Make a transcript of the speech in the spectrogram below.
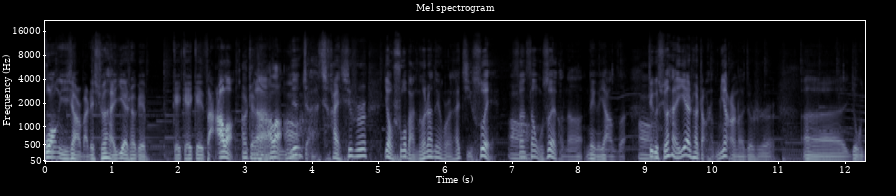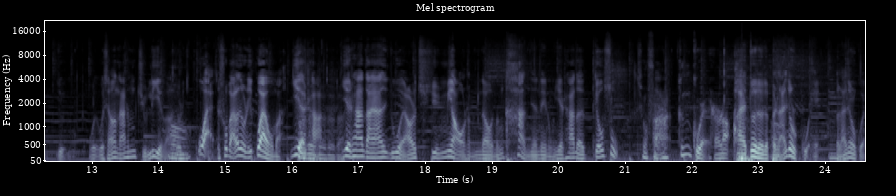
咣一下把这巡海夜叉给给给给砸了。啊，给砸了啊您这嗨，其实要说吧，哪吒那会儿才几岁，啊三三五岁可能那个样子。啊这个巡海夜叉长什么样呢？就是，呃，有有我我想想拿什么举例子啊？哦就是怪，说白了就是一怪物嘛，夜叉。夜叉，大家如果要是去庙什么的，能看见那种夜叉的雕塑。就反正跟鬼似的，哎，对对对，本来就是鬼，嗯本来就是鬼。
